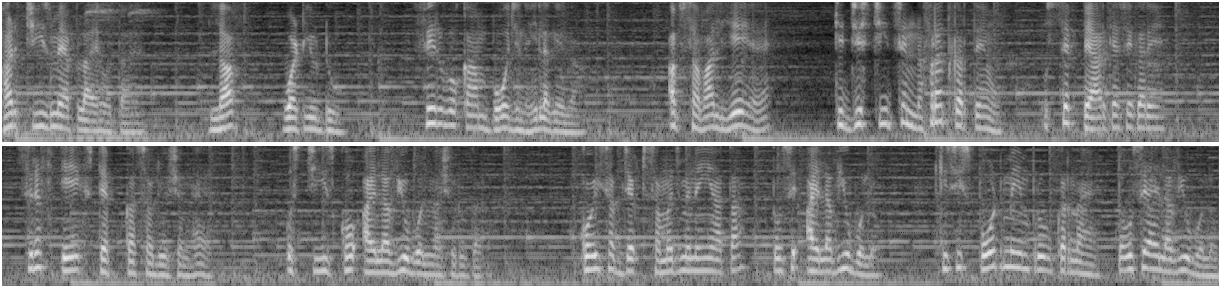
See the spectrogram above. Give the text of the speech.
हर चीज़ में अप्लाई होता है। लव वट यू डू फिर वो काम बोझ नहीं लगेगा। अब सवाल ये है कि जिस चीज़ से नफ़रत करते हो, उससे प्यार कैसे करें? सिर्फ़ एक स्टेप का सॉल्यूशन है। उस चीज़ को आई लव यू बोलना शुरू करो। कोई सब्जेक्ट समझ में नहीं आता तो उसे आई लव यू बोलो। किसी स्पोर्ट में इम्प्रूव करना है तो उसे आई लव यू बोलो।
